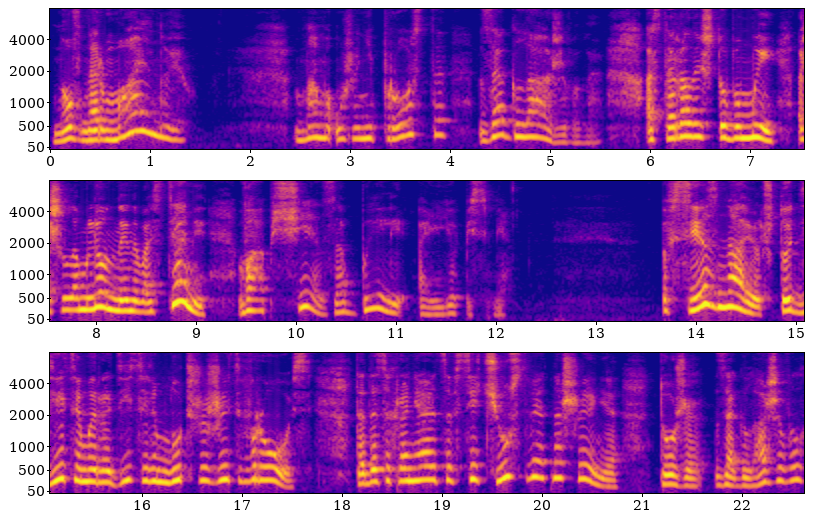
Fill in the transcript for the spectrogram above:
но в нормальную. Мама уже не просто заглаживала, а старалась, чтобы мы, ошеломленные новостями, вообще забыли о ее письме. Все знают, что детям и родителям лучше жить врозь. Тогда сохраняются все чувства и отношения. Тоже заглаживал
